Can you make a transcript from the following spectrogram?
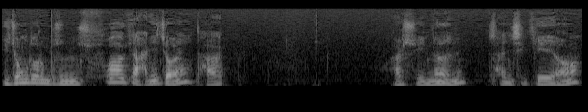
이 정도는 무슨 수학이 아니죠 다 알 수 있는 산식이에요.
